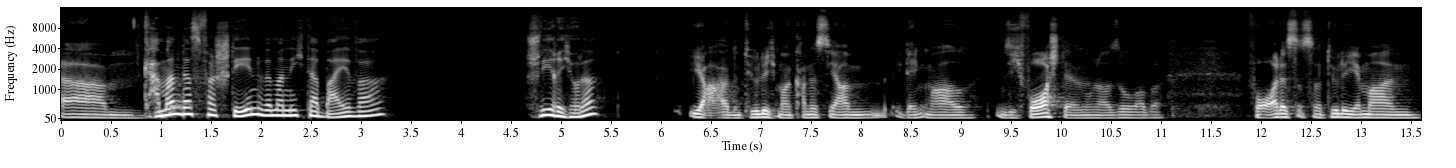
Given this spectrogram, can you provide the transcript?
Ähm, Kann man das verstehen, wenn man nicht dabei war? Schwierig, oder? Ja, natürlich, man kann es ja, ich denke mal, sich vorstellen oder so, aber vor Ort ist es natürlich immer ein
